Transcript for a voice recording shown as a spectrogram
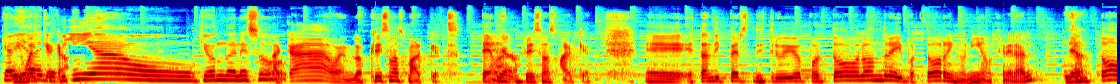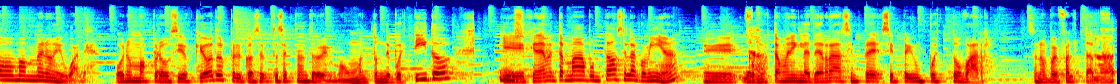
¿Qué había Igual de que acá. comida o qué onda en eso? Acá, bueno, los Christmas Market. Tema, Ya. Christmas Market. Eh, están dispers- distribuidos por todo Londres y por todo Reino Unido en general. Ya. Son todos más o menos iguales. Unos más producidos que otros, pero el concepto es exactamente lo mismo. Un montón de puestitos que Mm. generalmente están más apuntados en la comida. Eh, como estamos en Inglaterra, siempre, siempre hay un puesto bar. Eso no puede faltar. Ah.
